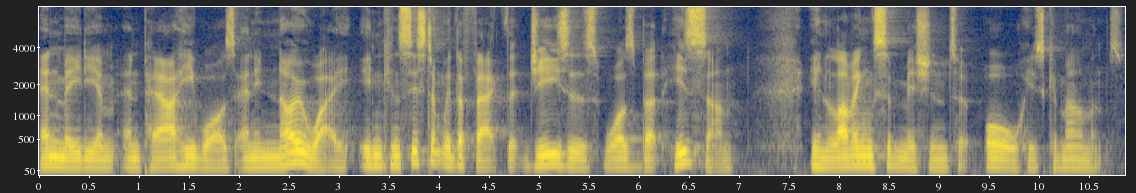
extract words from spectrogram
and medium and power he was, and in no way inconsistent with the fact that Jesus was but his Son, in loving submission to all his commandments.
